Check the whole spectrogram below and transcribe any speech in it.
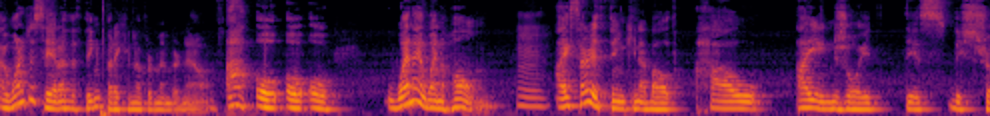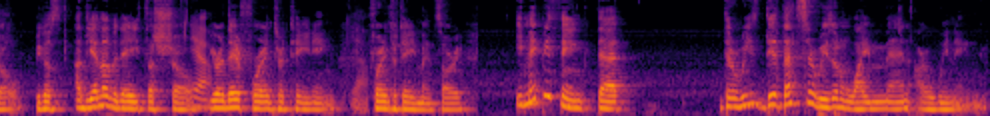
I wanted to say another thing, but I cannot remember now. Ah, oh, oh, oh. When I went home, I started thinking about how I enjoyed this this show because at the end of the day, it's a show. Yeah. You're there for entertaining, Yeah. for entertainment. Sorry. It made me think that the reason that's the reason why men are winning.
